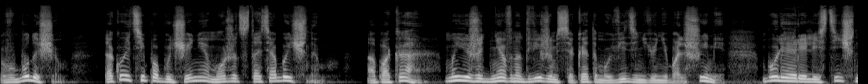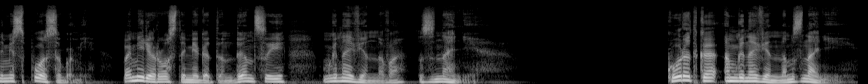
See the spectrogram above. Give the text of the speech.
В будущем такой тип обучения может стать обычным, а пока мы ежедневно движемся к этому видению небольшими, более реалистичными способами по мере роста мегатенденции мгновенного знания. Коротко о мгновенном знании.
